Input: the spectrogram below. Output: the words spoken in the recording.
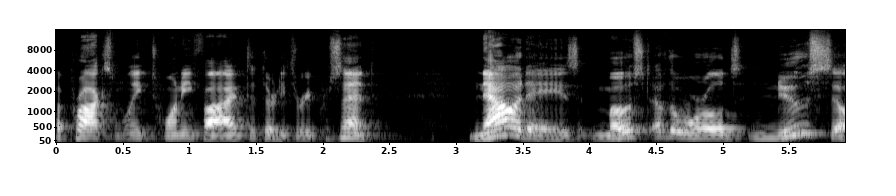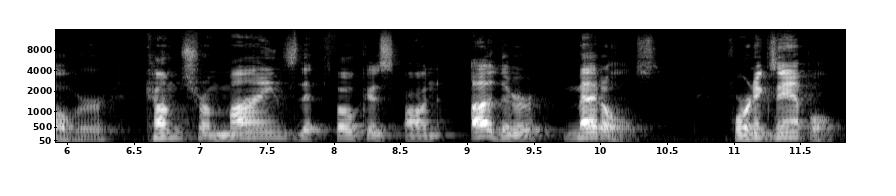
approximately 25 to 33 percent. Nowadays, most of the world's new silver comes from mines that focus on other metals. For an example,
